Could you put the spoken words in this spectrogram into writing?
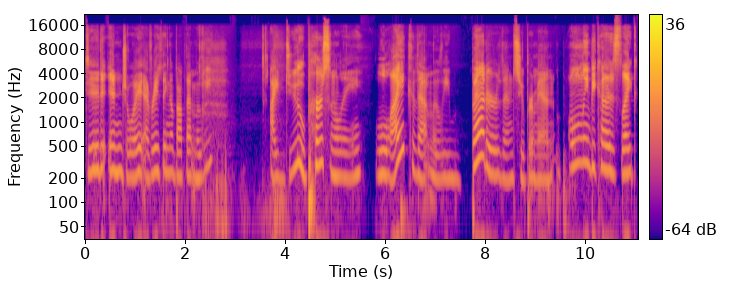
did enjoy everything about that movie. I do personally like that movie better than Superman, only because, like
